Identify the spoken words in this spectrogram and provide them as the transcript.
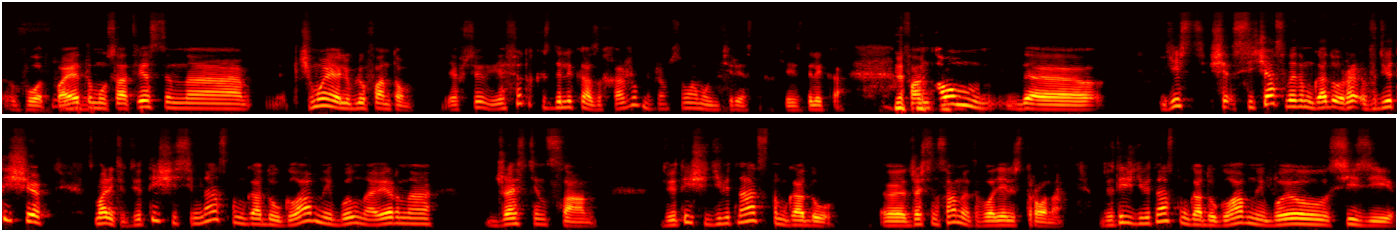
Вот, mm-hmm. поэтому, соответственно, почему я люблю Фантом? Я все, я все так издалека захожу, мне прям самому интересно, как я издалека. Фантом, да, есть сейчас в этом году, в 2000, смотрите, в 2017 году главный был, наверное, Джастин Сан. В 2019 году э, Джастин Сан – это владелец Трона. В 2019 году главный был CZ.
